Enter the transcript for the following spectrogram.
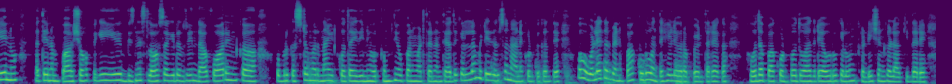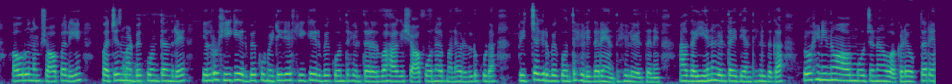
ಏನು? ಮತ್ತು ನಮ್ಮ ಶಾಪಿಗೆ ಬಿಸ್ನೆಸ್ ಲಾಸ್ ಆಗಿರೋದ್ರಿಂದ ಫಾರಿನ್ ಕ ಒಬ್ಬರು ಕಸ್ಟಮರ್ನ ಇಟ್ಕೋತಾ ಇದ್ದೀನಿ. ಅವ್ರ ಕಂಪ್ನಿ ಓಪನ್ ಮಾಡ್ತಾರಂತೆ. ಅದಕ್ಕೆಲ್ಲ ಮೆಟೀರಿಯಲ್ಸು ನಾನೇ ಕೊಡಬೇಕಂತೆ. ಓ, ಒಳ್ಳೇದಲ್ವೇನಪ್ಪ? ಕೊಡು ಅಂತ ಹೇಳಿ ಅವರಪ್ಪ ಹೇಳ್ತಾರೆ ಆಗ ಹೌದಪ್ಪ ಕೊಡ್ಬೋದು. ಆದರೆ ಅವರು ಕೆಲವೊಂದು ಕಂಡೀಷನ್ಗಳು ಹಾಕಿದ್ದಾರೆ. ಅವರು ನಮ್ಮ ಶಾಪಲ್ಲಿ ಪರ್ಚೇಸ್ ಮಾಡಬೇಕು ಅಂತಂದರೆ ಎಲ್ಲರೂ ಹೀಗೆ ಇರಬೇಕು ಮೆಟೀರಿಯಲ್ ಹೀಗೆ ಇರಬೇಕು ಅಂತ ಹೇಳ್ತಾರಲ್ವ? ಹಾಗೆ ಶಾಪ್ ಓನರ್ ಮನೆಯವರೆಲ್ಲರೂ ಕೂಡ ರಿಚ್ ಆಗಿರಬೇಕು ಅಂತ ಹೇಳಿದ್ದಾರೆ ಅಂತ ಹೇಳಿ ಹೇಳ್ತಾನೆ. ಆಗ ಏನು ಹೇಳ್ತಾ ಇದೆಯಾ ಅಂತ ಹೇಳಿದಾಗ ರೋಹಿಣಿನೂ ಅವ್ರ ಮೂರು ಜನ ಆ ಕಡೆ ಹೋಗ್ತಾರೆ.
